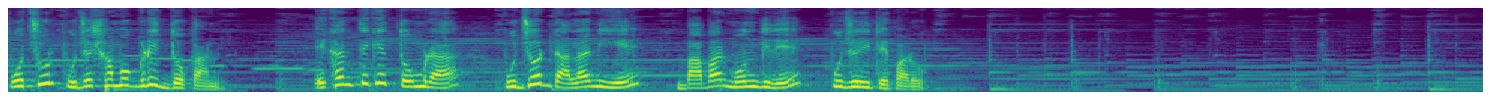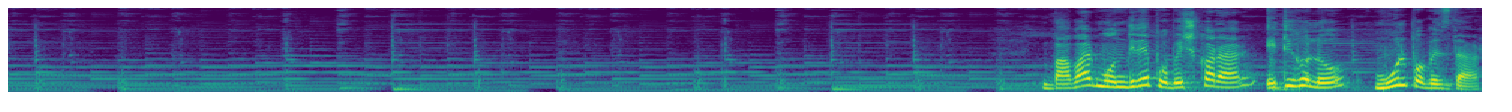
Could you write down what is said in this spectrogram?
প্রচুর পুজো সামগ্রীর দোকান। এখান থেকে তোমরা পুজোর ডালা নিয়ে বাবার মন্দিরে পুজো দিতে পারো। বাবার মন্দিরে প্রবেশ করার এটি হলো মূল প্রবেশদ্বার।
